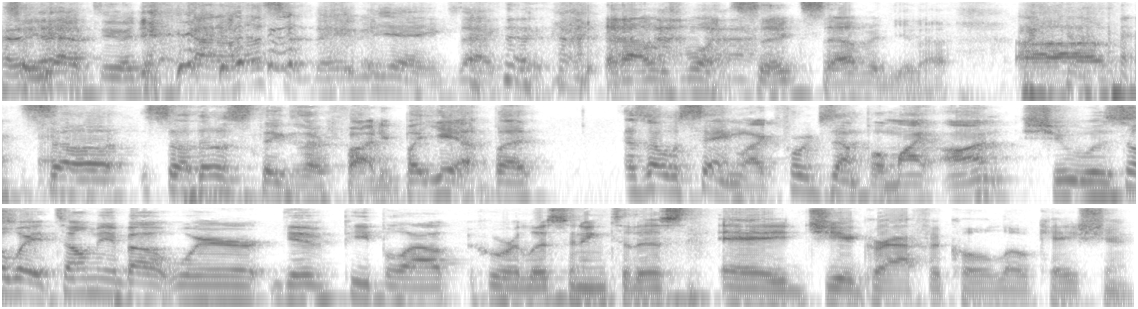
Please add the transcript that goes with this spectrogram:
So yeah, dude. Gotta hustle, baby. yeah, exactly. And I was what six, seven. You know. Um, so so those things are funny, but yeah, but as I was saying, like for example, my aunt, she was. So wait, tell me about where. Give people out who are listening to this a geographical location.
